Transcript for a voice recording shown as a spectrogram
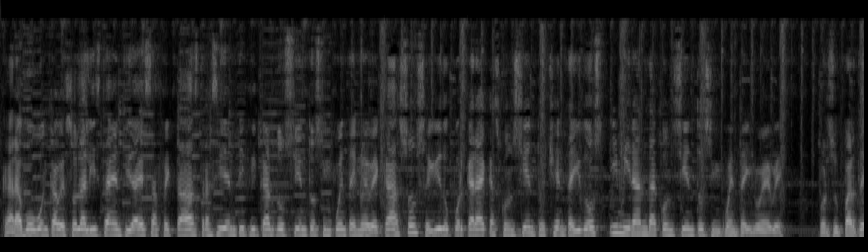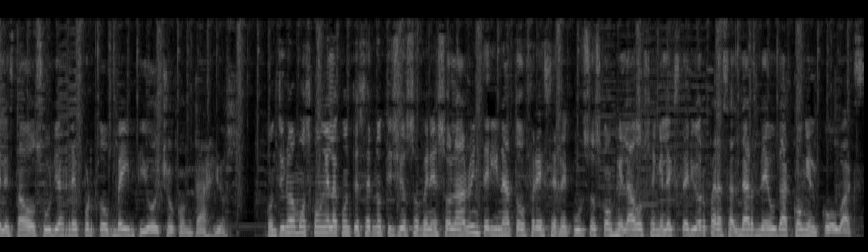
Carabobo encabezó la lista de entidades afectadas tras identificar 259 casos, seguido por Caracas con 182 y Miranda con 159. Por su parte, el estado Zulia reportó 28 contagios. Continuamos con el acontecer noticioso venezolano. Interinato ofrece recursos congelados en el exterior para saldar deuda con el COVAX.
